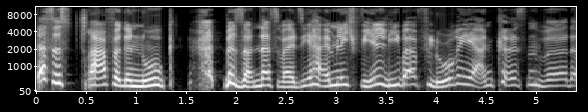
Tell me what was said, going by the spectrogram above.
Das ist Strafe genug. Besonders weil sie heimlich viel lieber Florian küssen würde.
